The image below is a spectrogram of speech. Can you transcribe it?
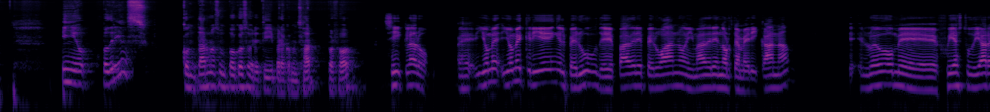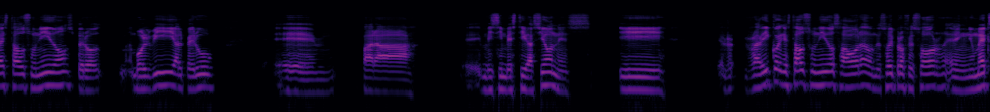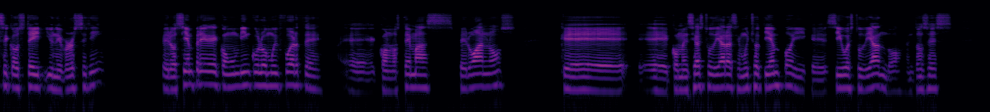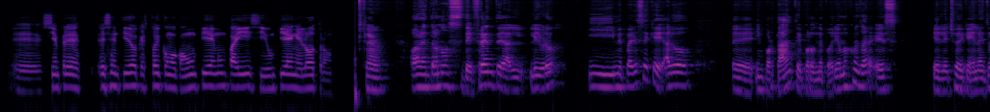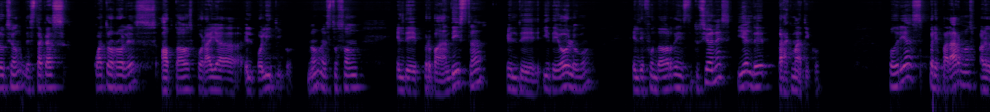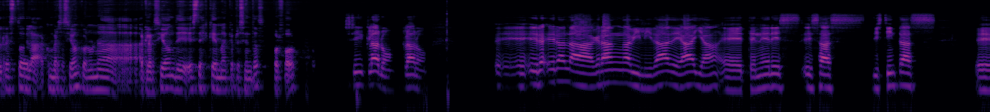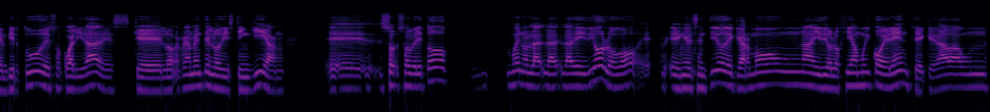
Íñigo, ¿podrías contarnos un poco sobre ti para comenzar, por favor? Sí, claro. Eh, yo, me, yo me crié en el Perú de padre peruano y madre norteamericana. Eh, luego me fui a estudiar a Estados Unidos, pero volví al Perú eh, para mis investigaciones y radico en Estados Unidos ahora, donde soy profesor en New Mexico State University, pero siempre con un vínculo muy fuerte con los temas peruanos que eh, comencé a estudiar hace mucho tiempo y que sigo estudiando. Entonces, eh, siempre he sentido que estoy como con un pie en un país y un pie en el otro. Claro. Ahora entramos de frente al libro y me parece que algo eh, importante por donde podríamos comenzar es el hecho de que en la introducción destacas cuatro roles adoptados por Aya el político, ¿no? Estos son el de propagandista, el de ideólogo, el de fundador de instituciones y el de pragmático. ¿Podrías prepararnos para el resto de la conversación con una aclaración de este esquema que presentas, por favor? Sí, claro, claro. Eh, era, la gran habilidad de Aya eh, tener esas distintas eh, virtudes o cualidades que realmente lo distinguían eh, sobre todo, bueno, la, de ideólogo, eh, en el sentido de que armó una ideología muy coherente, que daba un,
